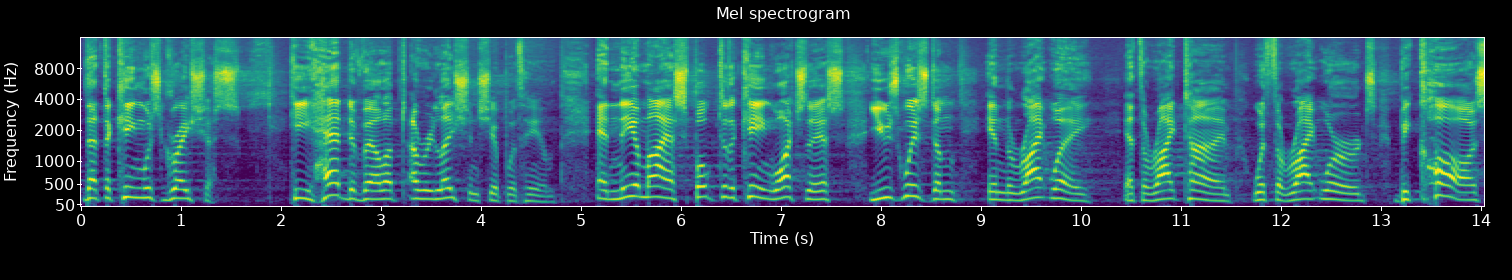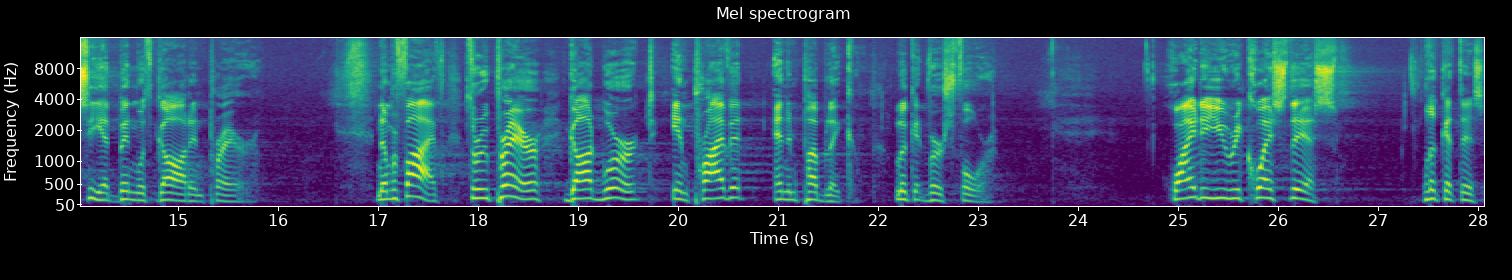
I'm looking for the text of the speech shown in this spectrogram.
that the king was gracious. He had developed a relationship with him. And Nehemiah spoke to the king, watch this, use wisdom in the right way at the right time with the right words because he had been with God in prayer. Number five, through prayer, God worked in private and in public. Look at verse four. Why do you request this? Look at this.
